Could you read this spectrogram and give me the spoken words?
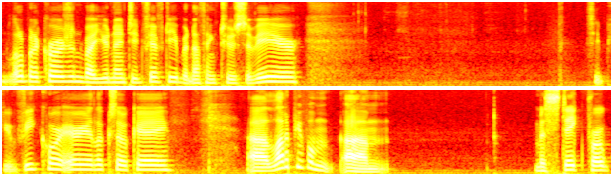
A little bit of corrosion by U1950, but nothing too severe. CPU V-core area looks okay. Uh, a lot of people um, mistake probe,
